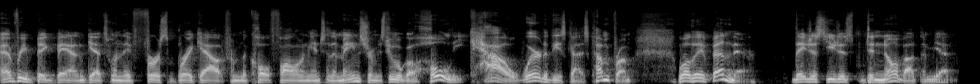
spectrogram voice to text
every big band gets when they first break out from the cult following into the mainstream is people go holy cow where did these guys come from? Well they've been there. They just you just didn't know about them yet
